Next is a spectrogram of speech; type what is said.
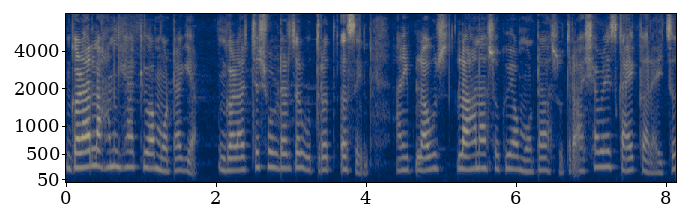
गळा लहान घ्या किंवा मोठा घ्या. गळाच्या शोल्डर जर उतरत असेल आणि ब्लाऊज लहान असो किंवा मोठा असो तर अशा वेळेस काय करायचं?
